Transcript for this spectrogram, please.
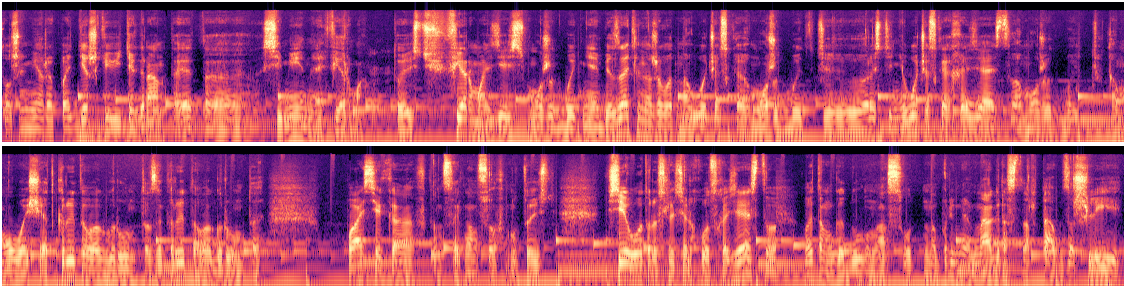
тоже мера поддержки в виде гранта – это семейная ферма. То есть ферма здесь может быть не обязательно животноводческая, может быть э, растениеводческое хозяйство, может быть там, овощи открытого грунта, закрытого грунта пасека, в конце концов. Ну, то есть все отрасли сельхозхозяйства. В этом году у нас, вот, например, на агростартап зашли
